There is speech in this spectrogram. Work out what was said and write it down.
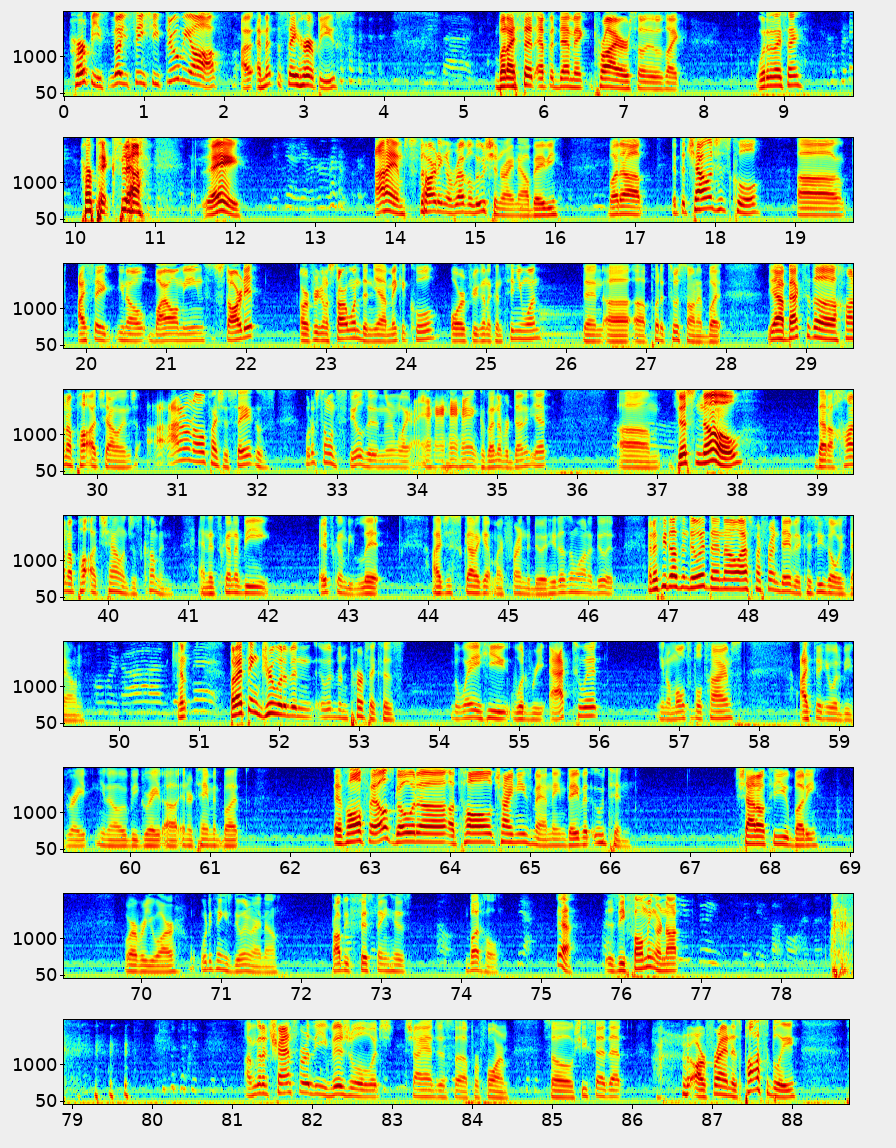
herpes. No, you see, she threw me off. I, I meant to say herpes, You suck. but I said epidemic prior, so it was like, what did I say? Perfect. Herpes. Yeah. hey, You can't even remember. I am starting a revolution right now, baby. But uh, if the challenge is cool, uh, I say you know by all means start it. Or if you're gonna start one, then yeah, make it cool. Or if you're gonna continue one, then uh, uh, put a twist on it. But yeah, back to the Hanapa'a challenge. I, I don't know if I should say it because what if someone steals it and they're like, because I never done it yet. Um, just know that a Hanapa'a challenge is coming, and it's gonna be, it's gonna be lit. I just gotta get my friend to do it. He doesn't want to do it, and if he doesn't do it, then I'll ask my friend David because he's always down. Oh my god, And- David. But I think Drew would have been it would have been perfect because the way he would react to it, you know, multiple times, I think it would be great. You know, it would be great uh, entertainment. But if all fails, go with a, a tall Chinese man named David Utin. Shout out to you, buddy. Wherever you are, what do you think he's doing right now? Probably fisting his oh, butthole. yeah. Yeah, is he foaming or not? He's doing fisting his butthole and then. I'm gonna transfer the visual which Cheyenne just uh, performed. So she said that our friend is possibly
